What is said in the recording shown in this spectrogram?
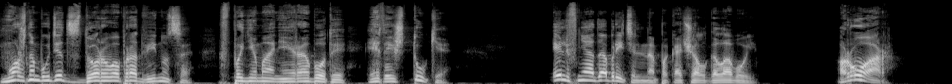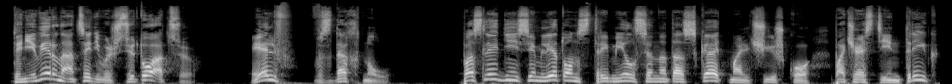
«Можно будет здорово продвинуться в понимании работы этой штуки!» Эльф неодобрительно покачал головой. «Руар, ты неверно оцениваешь ситуацию!» Эльф вздохнул. Последние семь лет он стремился натаскать мальчишку по части интриг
